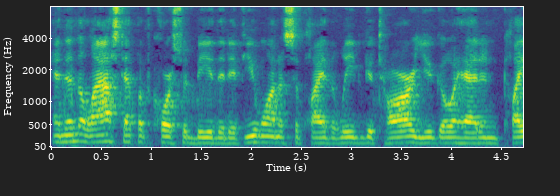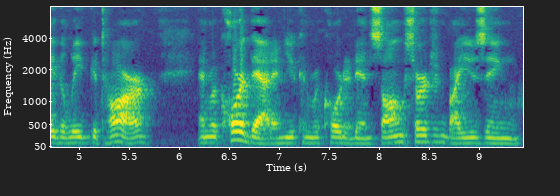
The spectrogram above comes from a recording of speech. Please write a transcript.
And then the last step, of course, would be that if you want to supply the lead guitar, you go ahead and play the lead guitar and record that. And you can record it in Song Surgeon by using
